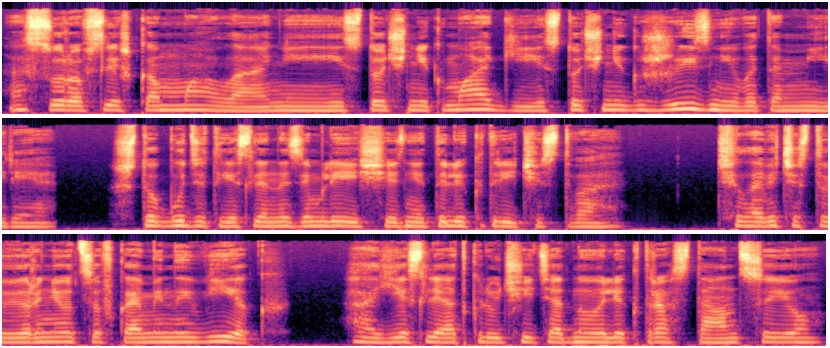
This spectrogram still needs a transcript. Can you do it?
Асуров слишком мало, они источник магии, источник жизни в этом мире. Что будет, если на Земле исчезнет электричество? Человечество вернется в каменный век. А если отключить одну электростанцию?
